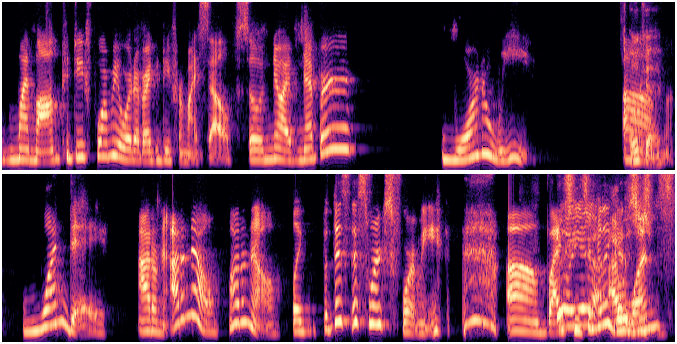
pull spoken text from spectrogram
my mom could do for me or whatever I could do for myself. So no, I've never worn a weave. Um, okay. One day, I don't know. I don't know. I don't know. Like, but this this works for me. Um, but I've seen yeah. some really good ones.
